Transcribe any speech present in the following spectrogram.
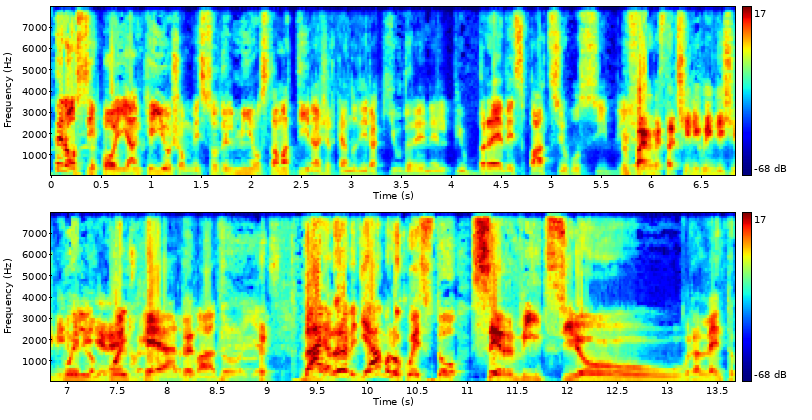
Però sì, poi anche io ci ho messo del mio stamattina cercando di racchiudere nel più breve spazio possibile. Non fai come staccini 15 minuti quello, di quello che è arrivato ieri. Vai, allora vediamolo questo servizio. Rallento.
